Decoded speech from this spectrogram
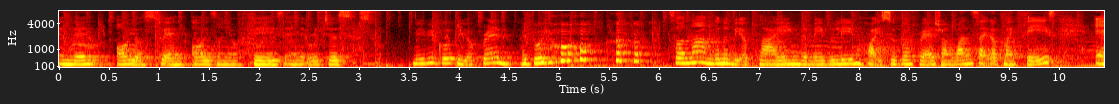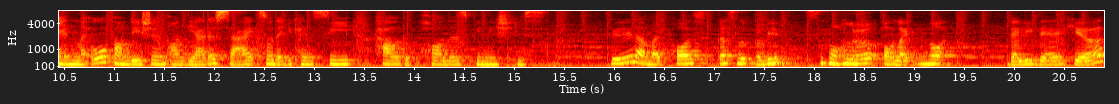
and then all your sweat and oil is on your face and it will just maybe go to your friend. I don't know. so now I'm going to be applying the Maybelline White Super Fresh on one side of my face and my old foundation on the other side so that you can see how the poreless finish is. Really like my pores does look a bit smaller or like not belly there here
